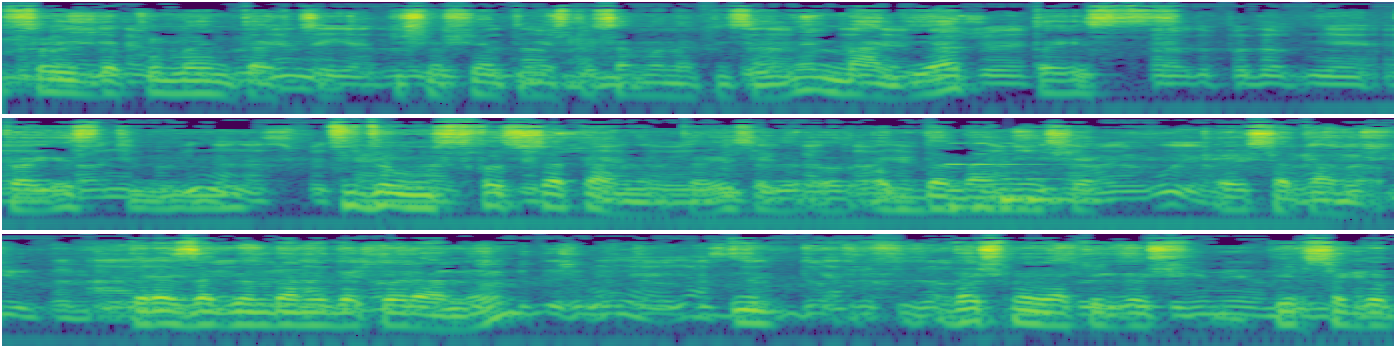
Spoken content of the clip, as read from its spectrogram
w swoich dokumentach, czy w Piśmie Świętym jest to samo napisane, magia to jest, to jest cudzołóstwo z szatanem, to jest od- od- oddawanie się e, szatanowi. Teraz zaglądamy do Koranu i weźmy jakiegoś pierwszego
